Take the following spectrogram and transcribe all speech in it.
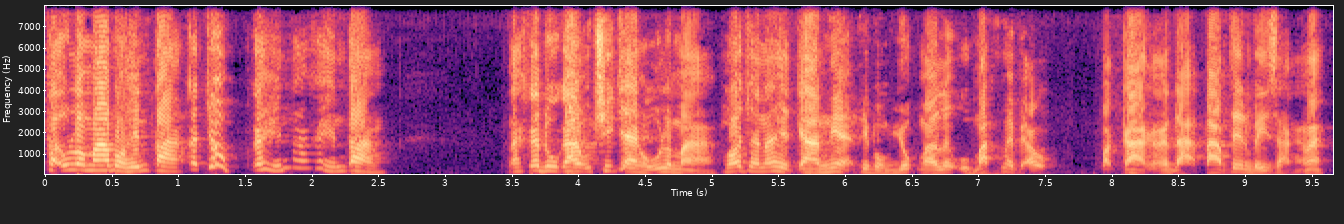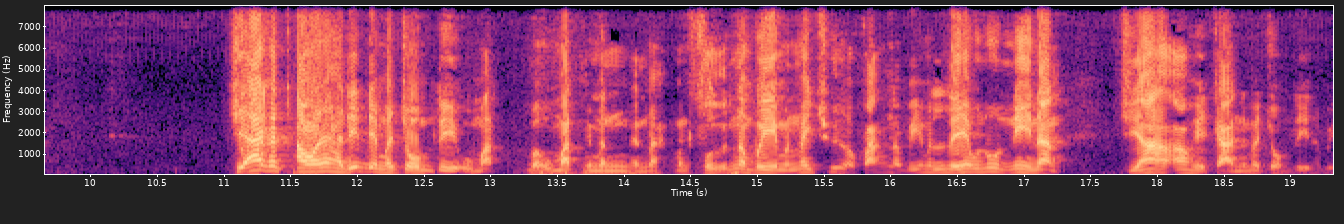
ถ้าอุลามาบอกเห็นต่าง ก็จบก็เห็นต่างก็เห็นต่างนะก็ดูการชี้แจงของอุลามา เพราะฉะนั้นเหตุการณ์เนี่ยที่ผมยกมาเรื่องอุมัตไม่ไปเอาปากกากระดาษตามที่นใบสั่งใช่ไหมชีอะก็เอาฮะดิษเนี่ยมาโจมตีอุมัต ว่าอุมัตนี่มันเห็นไหมมันฝืนนบีมันไม่เชื่อฟังนบีมันเลวนู่นนี่นั่นชีอะเอาเหตุการณ์นี้มาโจมตีนบี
